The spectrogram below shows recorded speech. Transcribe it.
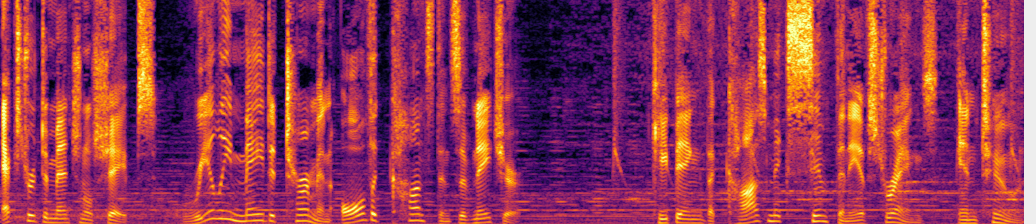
extra dimensional shapes really may determine all the constants of nature, keeping the cosmic symphony of strings in tune.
